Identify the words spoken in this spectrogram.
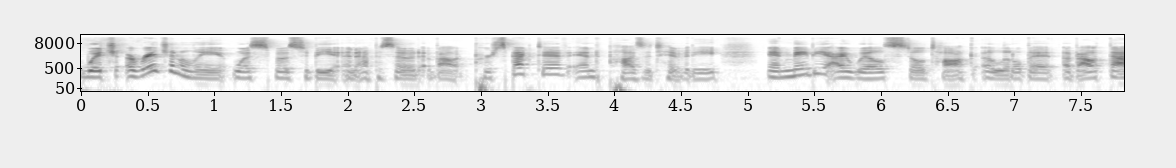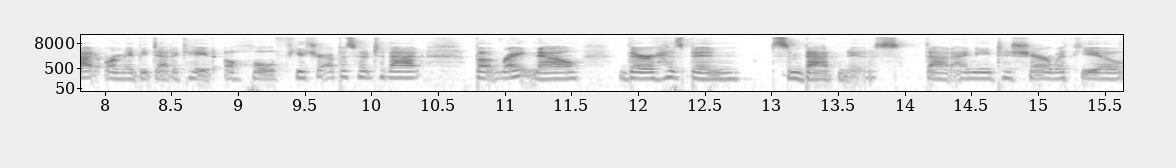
which originally was supposed to be an episode about perspective and positivity. And maybe I will still talk a little bit about that or maybe dedicate a whole future episode to that. But right now, there has been some bad news that I need to share with you.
